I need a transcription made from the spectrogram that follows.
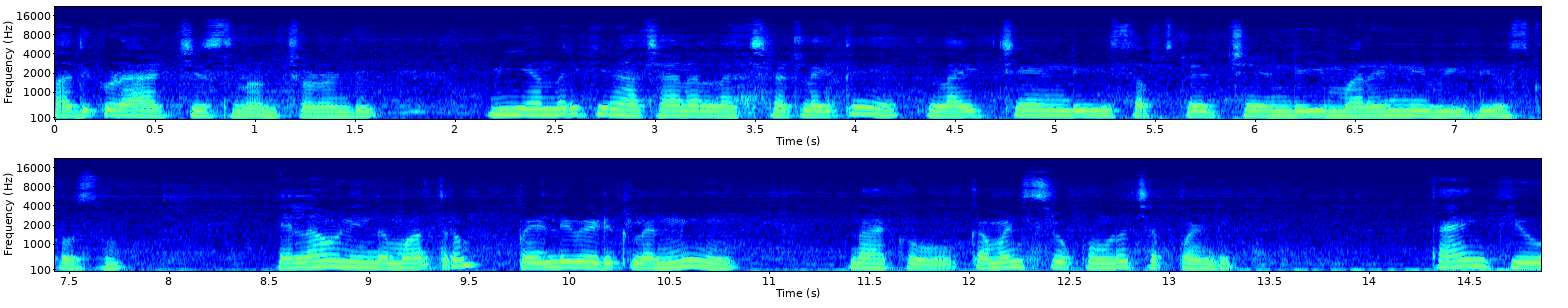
అది కూడా యాడ్ చేస్తున్నాను చూడండి. మీ అందరికీ నా ఛానల్ నచ్చినట్లయితే లైక్ చేయండి సబ్స్క్రైబ్ చేయండి మరిన్ని వీడియోస్ కోసం. ఎలా ఉండిందో మాత్రం పెళ్ళి వేడుకలన్నీ నాకు కమెంట్స్ రూపంలో చెప్పండి. Thank you.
